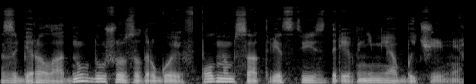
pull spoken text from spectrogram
забирала одну душу за другой в полном соответствии с древними обычаями.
